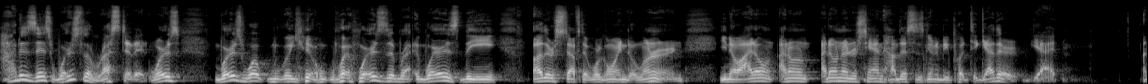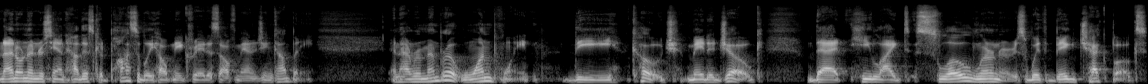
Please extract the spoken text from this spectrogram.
how does this where's the rest of it? Where's where's what you know where's the where's the other stuff that we're going to learn? You know I don't I don't I don't understand how this is going to be put together yet and I don't understand how this could possibly help me create a self managing company. And I remember at one point, the coach made a joke that he liked slow learners with big checkbooks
